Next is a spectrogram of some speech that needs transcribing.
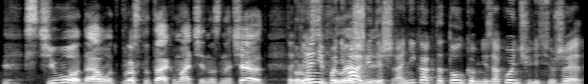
С чего, да? Вот просто так матчи назначают. Так я не понимаю, видишь, они как-то толком не закончили сюжет.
